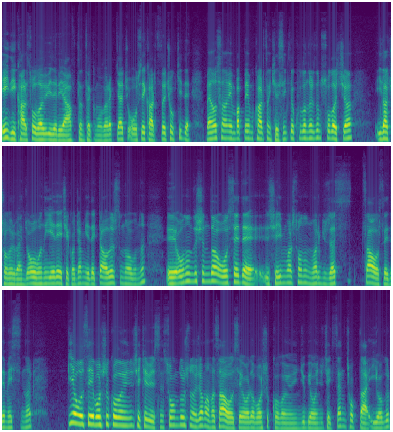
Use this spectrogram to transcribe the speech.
en iyi kartı olabilir ya haftanın takım olarak. Gerçi OS kartı da çok iyi de. Ben olsam Mbappe'nin bu kartını kesinlikle kullanırdım. Sol açığa ilaç olur bence. Owen'ı yedeğe çek hocam. Yedekte alırsın Owen'ı. Ee, onun dışında OS'de şeyim var sonun var güzel. Sağ OS'de Messi'nin var. Bir OS'ye boşluk kol oyuncu çekebilirsin. Son dursun hocam ama sağ OS'ye orada boşluk kol oyuncu bir oyuncu çeksen çok daha iyi olur.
